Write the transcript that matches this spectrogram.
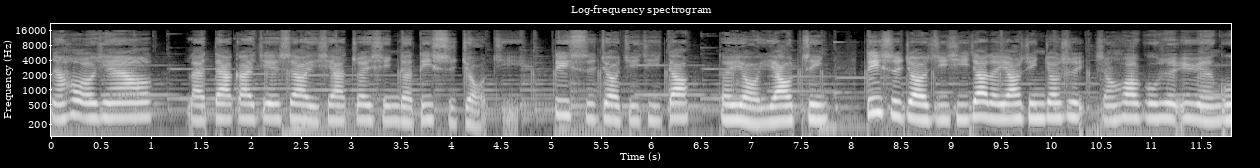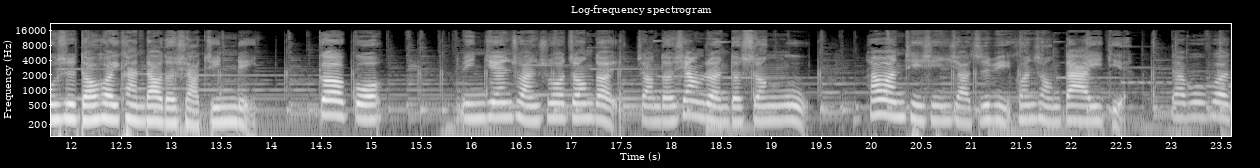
然后我先要来大概介绍一下最新的第十九集。第十九集提到的有妖精。第十九集提到的妖精就是神话故事、寓言故事都会看到的小精灵。各国民间传说中的长得像人的生物，它们体型小，只比昆虫大一点。大部分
